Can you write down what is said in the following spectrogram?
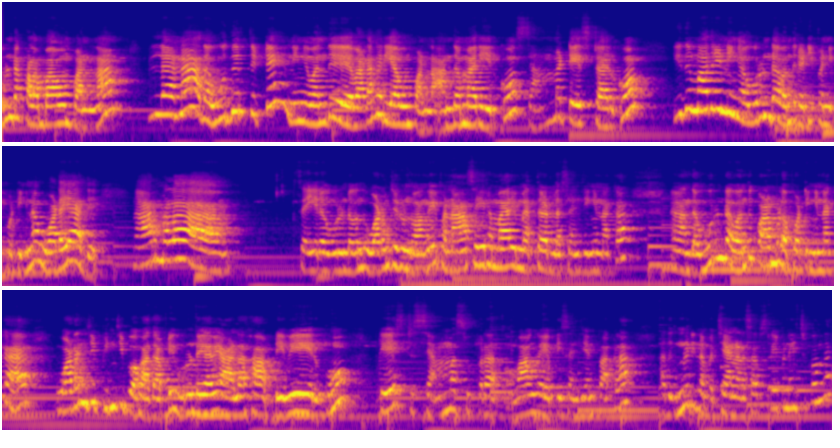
உருண்டை குழம்பாகவும் பண்ணலாம். இல்லைன்னா அதை உதிர்த்துட்டு நீங்கள் வந்து வடகரியாவும் பண்ணலாம். அந்த மாதிரி இருக்கும். செம்ம டேஸ்ட்டாக இருக்கும். இது மாதிரி நீங்கள் உருண்டை வந்து ரெடி பண்ணி போட்டிங்கன்னா உடையாது. நார்மலாக செய்கிற உருண்டை வந்து உடஞ்சிடுவாங்க இப்போ நான் செய்கிற மாதிரி மெத்தடில் செஞ்சீங்கன்னாக்கா அந்த உருண்டை வந்து குழம்புல போட்டிங்கனாக்கா உடஞ்சி பிஞ்சு போகாது. அப்படியே உருண்டையாகவே அழகாக அப்படியே இருக்கும். டேஸ்ட் செம்ம சூப்பராக இருக்கும். வாங்க எப்படி செஞ்சேன்னு பார்க்கலாம். அதுக்கு முன்னாடி நம்ம சேனலை சப்ஸ்கிரைப் பண்ணி வச்சுக்கோங்க.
